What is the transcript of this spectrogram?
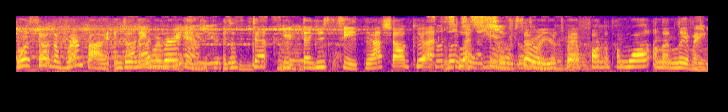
It was sort of ran by until they were very end. It is that you, that you see that I shall get let you through your threat from the world and the living.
